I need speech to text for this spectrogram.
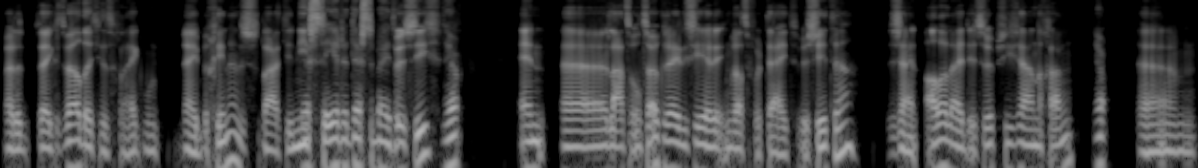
maar dat betekent wel dat je het gelijk moet mee beginnen. Dus laat je niet... Des te eerder, des te beter. Precies. Ja. En uh, laten we ons ook realiseren in wat voor tijd we zitten. Er zijn allerlei disrupties aan de gang. Ja. Um,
